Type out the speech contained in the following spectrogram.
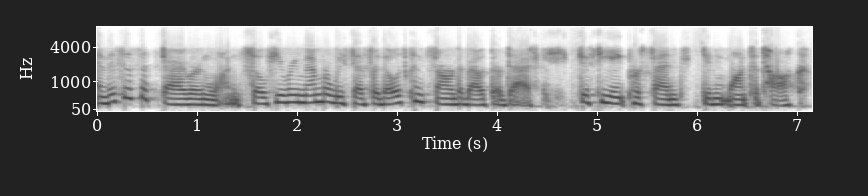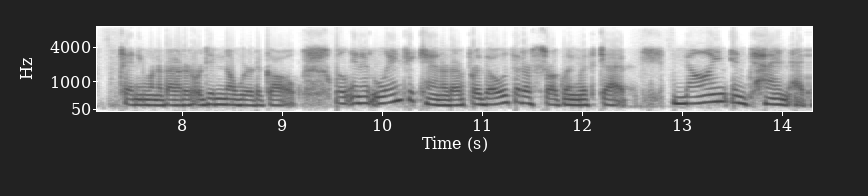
And this is a staggering one. So if you remember, we said for those concerned about their debt, 58% didn't want to talk to anyone about it or didn't know where to go. Well, in Atlantic Canada, for those that are struggling with debt, 9 in 10 at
